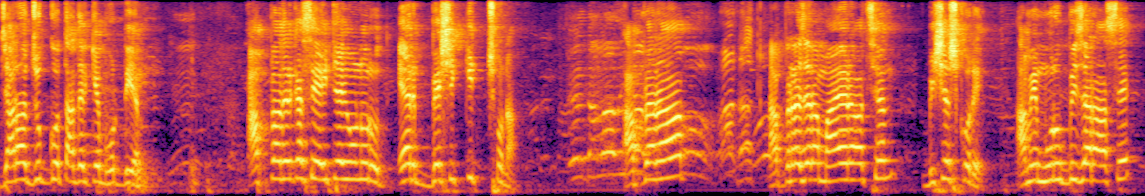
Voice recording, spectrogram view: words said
যারা যোগ্য তাদেরকে ভোট দিয়েন। আপনাদের কাছে এইটাই অনুরোধ, এর বেশি কিচ্ছু না। আপনারা আপনারা যারা মায়েরা আছেন, বিশেষ করে আমি মুরব্বী যারা আছে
